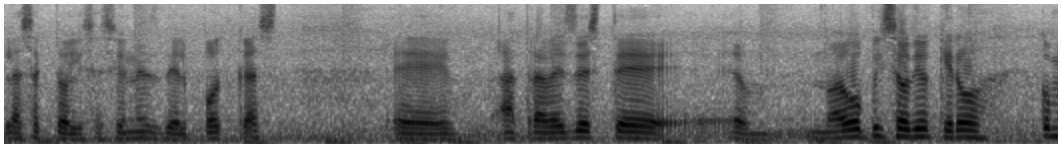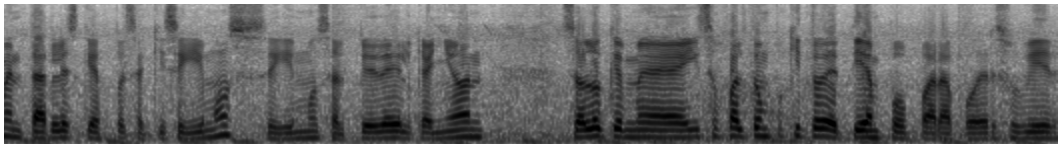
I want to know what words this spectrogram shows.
las actualizaciones del podcast. Eh, a través de este eh, nuevo episodio quiero comentarles que pues aquí seguimos, seguimos al pie del cañón, solo que me hizo falta un poquito de tiempo para poder subir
